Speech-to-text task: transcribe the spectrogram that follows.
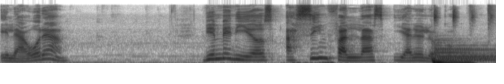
el ahora? Bienvenidos a Sin Faldas y a lo Loco.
